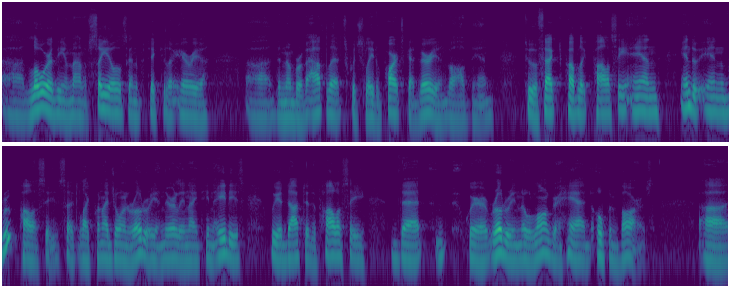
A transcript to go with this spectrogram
uh, lower the amount of sales in a particular area, uh, the number of outlets, which later parts got very involved in, to affect public policy and in, in group policies. So like when I joined Rotary in the early 1980s, we adopted a policy that where Rotary no longer had open bars uh,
